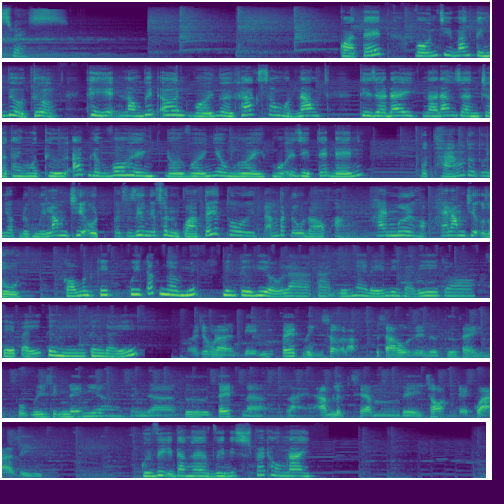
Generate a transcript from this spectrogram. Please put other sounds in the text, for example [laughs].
Express. Quà Tết vốn chỉ mang tính biểu tượng, thể hiện lòng biết ơn với người khác sau một năm, thì giờ đây nó đang dần trở thành một thứ áp lực vô hình đối với nhiều người mỗi dịp Tết đến. Một tháng tôi thu nhập được 15 triệu, riêng cái phần quà Tết thôi đã mất đâu đó khoảng 20 hoặc 25 triệu rồi có một cái quy tắc ngầm ấy mình tự hiểu là à đến ngày đấy mình phải đi cho sếp ấy từng từng đấy nói chung là đến tết mình sợ lắm. Xã hội bây giờ cứ phải phú quý sinh lễ nghĩa thành ra cứ tết là lại áp lực xem để chọn cái quà gì. Quý vị đang nghe Vinexpress hôm nay.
